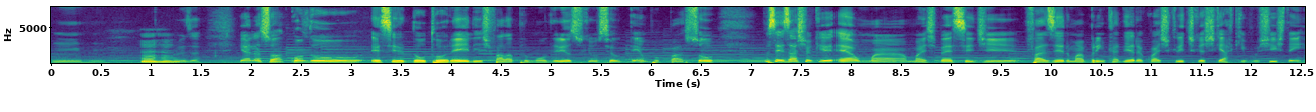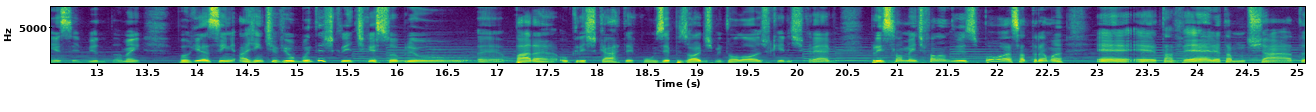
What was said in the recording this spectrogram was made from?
Uhum. Uhum. Pois é. E olha só, quando esse doutor Eles fala pro Mulder isso, que o seu tempo passou, vocês acham que é uma, uma espécie de fazer uma brincadeira com as críticas que Arquivo X tem recebido também? Porque assim, a gente viu muitas críticas sobre o. é, para o Chris Carter com os episódios mitológicos que ele escreve, principalmente falando isso, pô, essa trama é, é, tá velha, tá muito chata,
